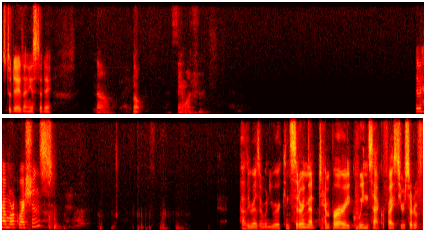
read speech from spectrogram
It's Today than yesterday? No, No. same one. Do we have more questions? Alireza, when you were considering that temporary queen sacrifice, you were sort of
